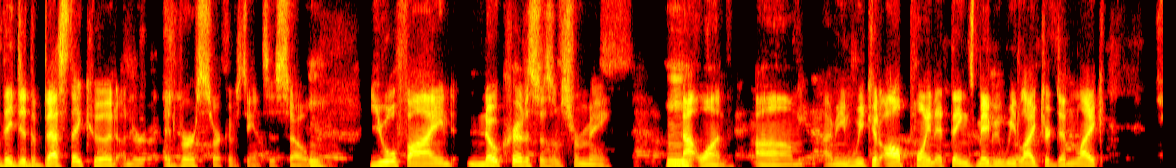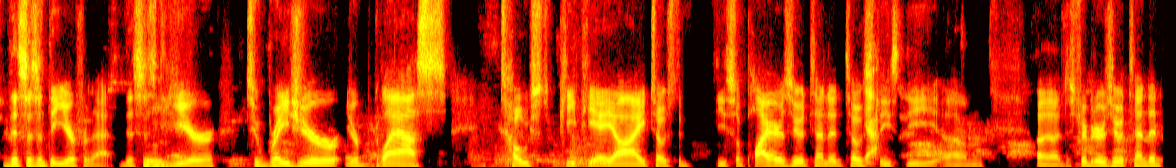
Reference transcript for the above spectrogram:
they did the best they could under adverse circumstances. So Mm. you will find no criticisms from me, Mm. not one. Um, I mean, we could all point at things maybe we liked or didn't like. This isn't the year for that. This is Mm. the year to raise your your glass, toast PPAI, toast the, the suppliers who attended, toast Yeah. these the um, uh, distributors who attended,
